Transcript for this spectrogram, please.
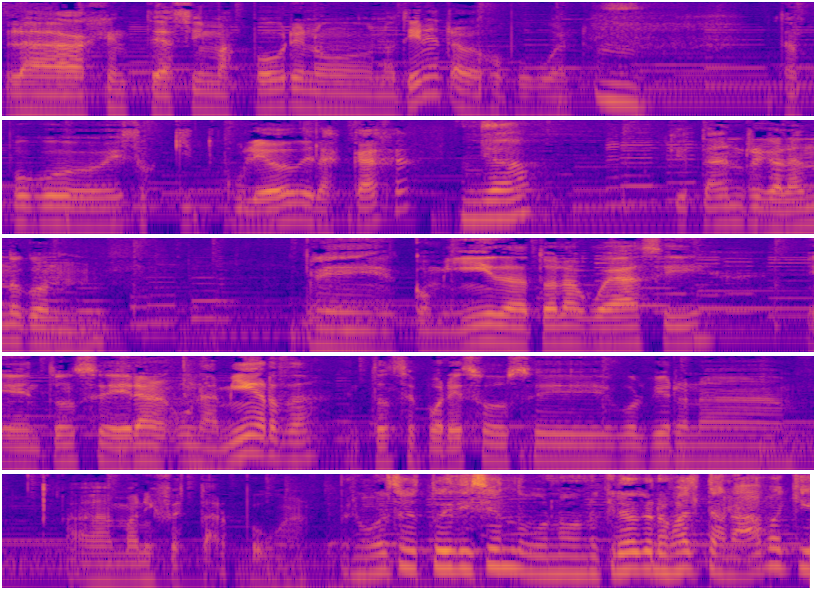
La gente así más pobre no, no tiene trabajo, pues weón. Mm, Tampoco esos kits culeados de las cajas ya, que están regalando con eh, comida, todas las weas así. Entonces eran una mierda. Entonces por eso se volvieron a, a manifestar, pues weón. pero por eso estoy diciendo, pues no, no creo que nos falta nada para que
